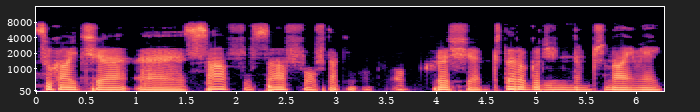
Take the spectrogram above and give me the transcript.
Słuchajcie, e, SAF-u, SAF-u w takim ok- okresie czterogodzinnym przynajmniej.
